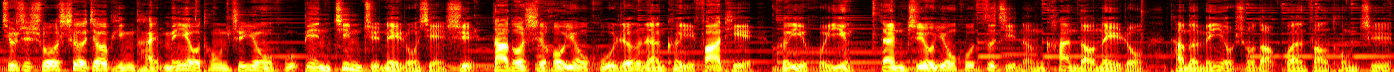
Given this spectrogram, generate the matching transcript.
就是说社交平台没有通知用户便禁止内容显示。大多时候，用户仍然可以发帖，可以回应，但只有用户自己能看到内容，他们没有收到官方通知。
